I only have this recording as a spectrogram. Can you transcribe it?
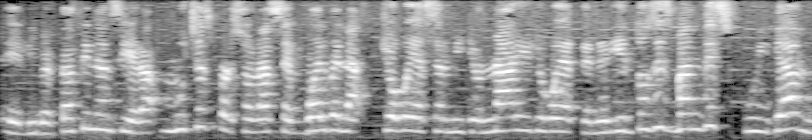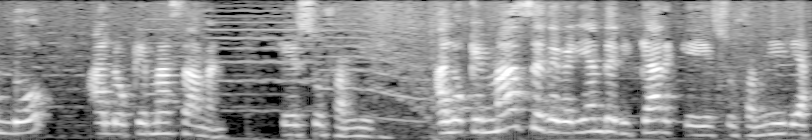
eh, libertad financiera, muchas personas se envuelven a yo voy a ser millonario, yo voy a tener, y entonces van descuidando a lo que más aman que es su familia, a lo que más se deberían dedicar, que es su familia,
